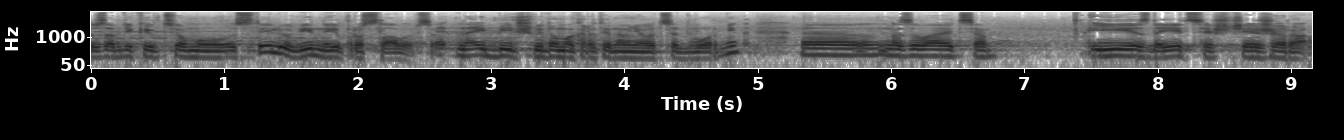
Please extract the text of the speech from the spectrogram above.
завдяки цьому стилю він і прославився. Найбільш відома картина в нього це дворник називається. І, здається, ще жираф.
